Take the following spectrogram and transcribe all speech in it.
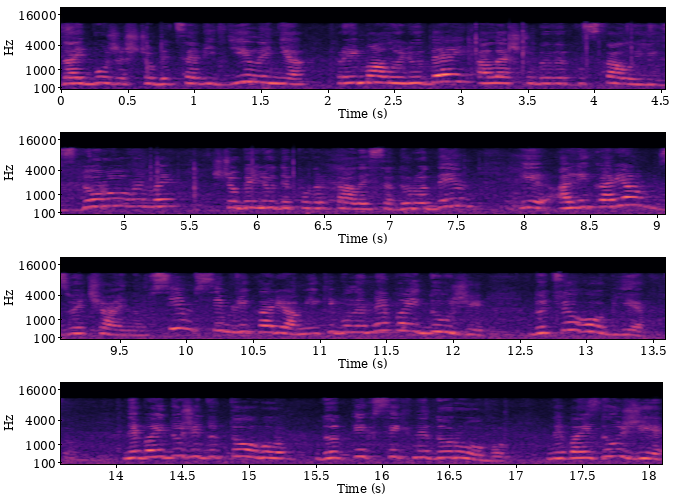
Дай Боже, щоб це відділення приймало людей, але щоб випускало їх здоровими, щоб люди поверталися до родин. І, а лікарям, звичайно, всім всім лікарям, які були небайдужі до цього об'єкту, небайдужі до того, до тих всіх недоробок, небайдужі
